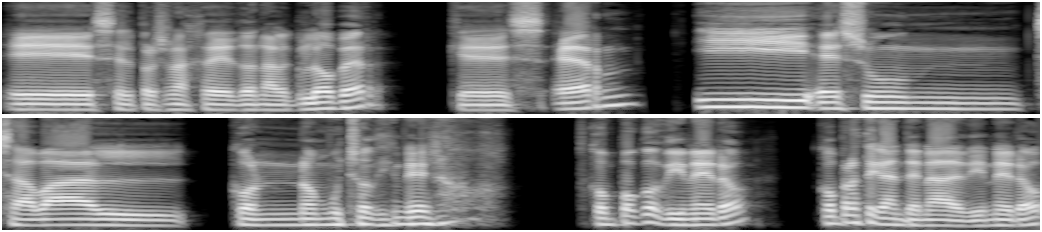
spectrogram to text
es el personaje de Donald Glover, que es Ern, y es un chaval con no mucho dinero, con poco dinero, con prácticamente nada de dinero.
